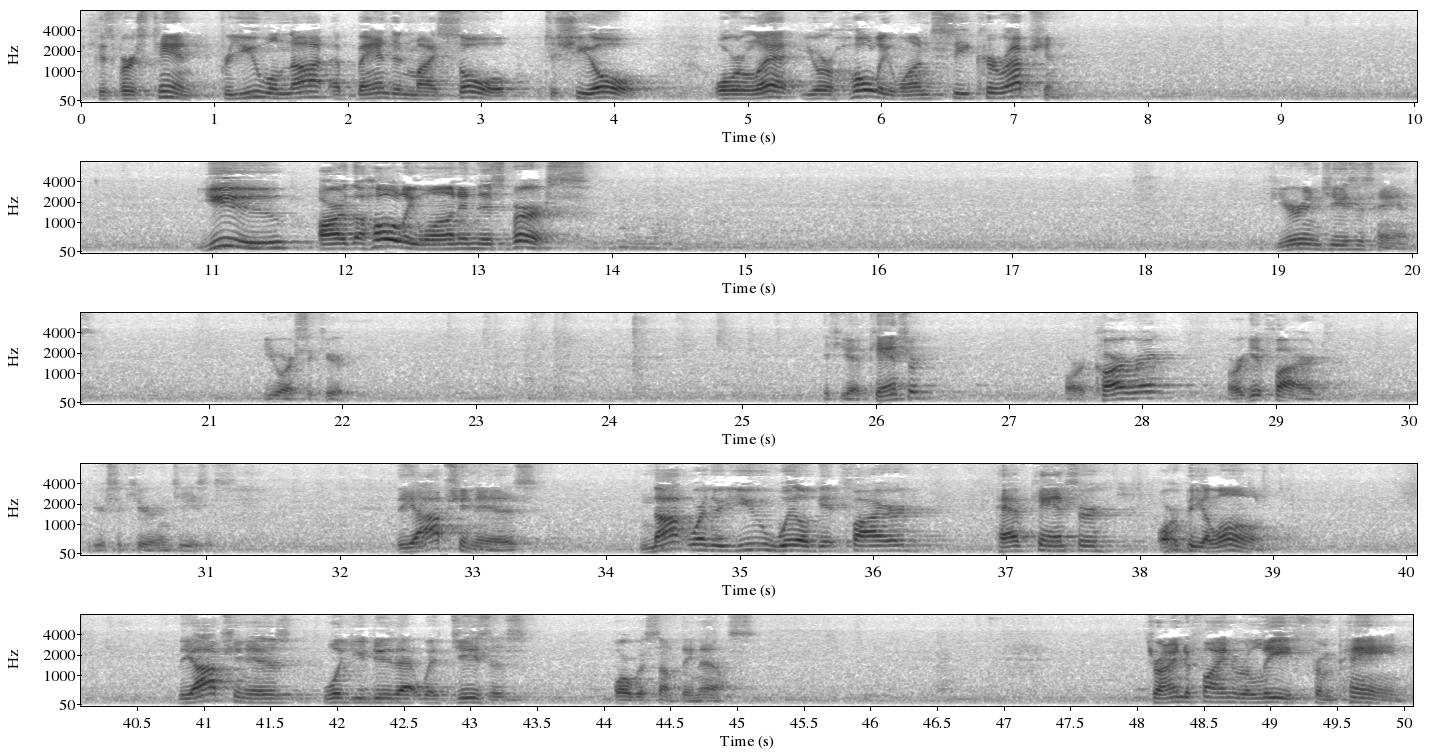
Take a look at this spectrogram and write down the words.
Because verse 10 For you will not abandon my soul to Sheol or let your Holy One see corruption. You are the Holy One in this verse. If you're in Jesus' hands, you are secure. If you have cancer, or a car wreck, or get fired, you're secure in Jesus. The option is not whether you will get fired, have cancer, or be alone. The option is will you do that with Jesus or with something else? trying to find relief from pain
